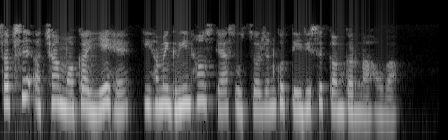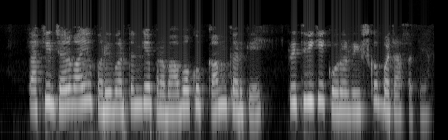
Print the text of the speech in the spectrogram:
सबसे अच्छा मौका यह है कि हमें ग्रीन हाउस गैस उत्सर्जन को तेज़ी से कम करना होगा, ताकि जलवायु परिवर्तन के प्रभावों को कम करके पृथ्वी के कोरल रीफ्स को बचा सके।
